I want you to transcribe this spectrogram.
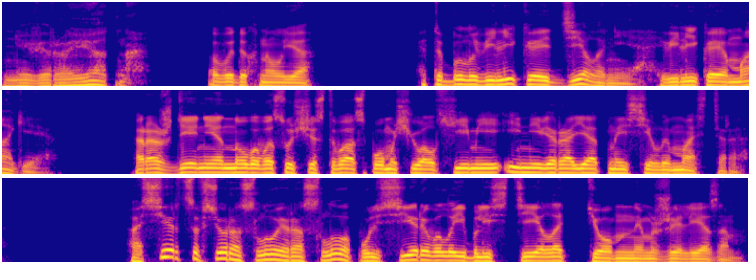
«Невероятно!» — выдохнул я. Это было великое делание, великая магия. Рождение нового существа с помощью алхимии и невероятной силы мастера. А сердце все росло и росло, пульсировало и блестело темным железом.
